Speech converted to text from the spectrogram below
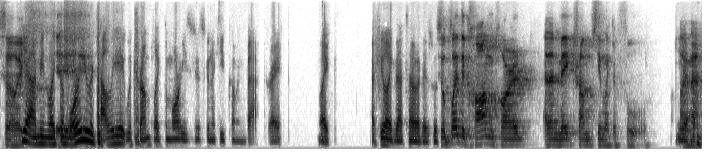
So like, Yeah, I mean, like the more you retaliate with Trump, like the more he's just gonna keep coming back, right? Like, I feel like that's how it is with. so him. play the calm card and then make Trump seem like a fool. on Yeah, national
